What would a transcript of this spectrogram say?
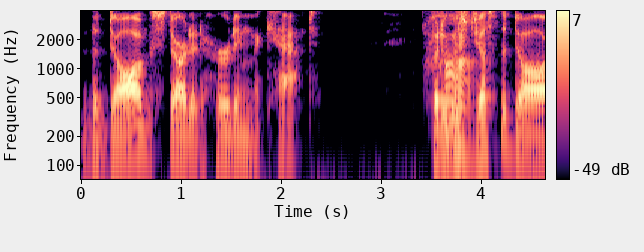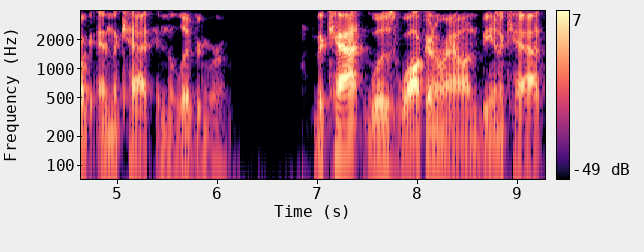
the dog started herding the cat, but it was just the dog and the cat in the living room. The cat was walking around, being a cat,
